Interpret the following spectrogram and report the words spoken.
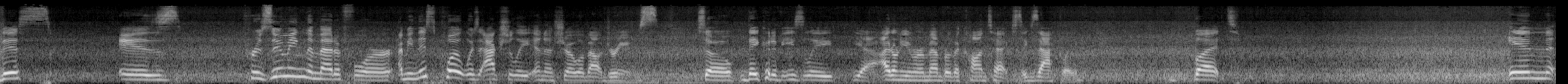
This is presuming the metaphor. I mean, this quote was actually in a show about dreams. So they could have easily, yeah, I don't even remember the context exactly. But in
